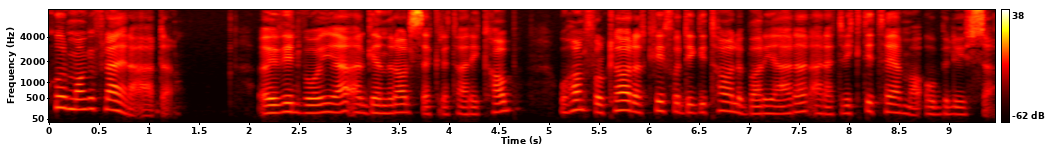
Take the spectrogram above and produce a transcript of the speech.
Hvor mange flere er det? Øyvind Woie er generalsekretær i KAB, og han forklarer hvorfor digitale barrierer er et viktig tema å belyse.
